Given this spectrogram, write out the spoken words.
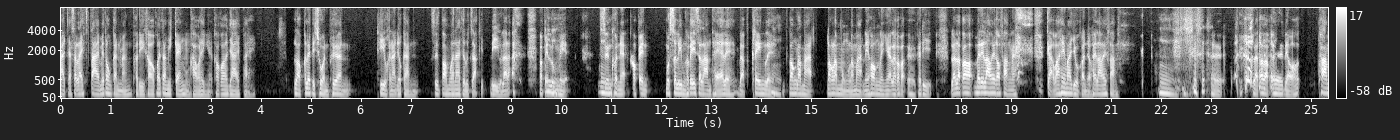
อาจจะสไลฟ์สไตล์ไม่ตรงกันมั้งพอดีเขาก็จะมีแก๊งของเขาอะไรเงี้ยเขาก็ย้ายไป เราก็เลยไปชวนเพื่อนที่อยู่คณะเดียวกัน ซึ่งต้อมก็น่าจะรู้จักดีอยู่แล้วล่ะ มาเป็นอืมรูมเมทอืมซึ่งคนเนี้ยเขาเป็นมุสลิมเขาเป็นอิสลามแท้เลย แบบเคร่งเลยอืมต้องละหมาด ต้องละหมงละหมาดในห้องอะไรเงี้ยแล้วก็แบบเออก็ดี แล้วเราก็ไม่ได้เล่าให้เขาฟังนะกะว่าให้มาอยู่ก่อนเดี๋ยวให้เล่าให้ฟังอืมเออ แล้วก็แบบเออเดี๋ยวความ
